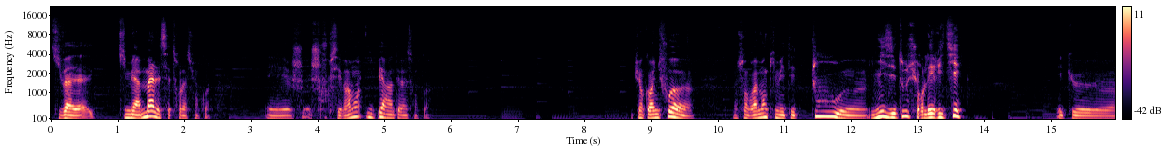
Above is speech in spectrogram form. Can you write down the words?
qu'il va, qu'il met à mal cette relation, quoi. Et je, trouve que c'est vraiment hyper intéressant. Et puis encore une fois, euh, on sent vraiment qu'il mettait tout, euh, il misait tout sur l'héritier. Et que euh,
